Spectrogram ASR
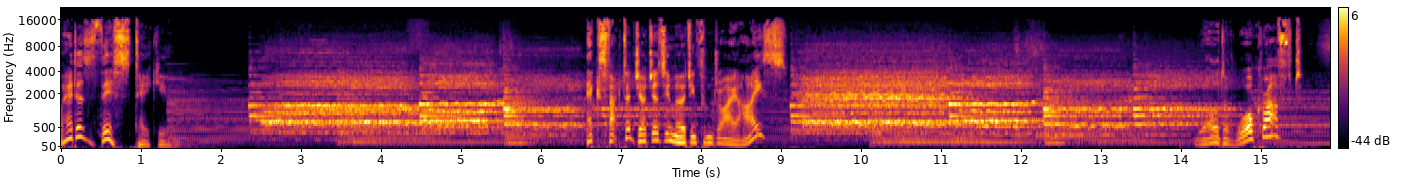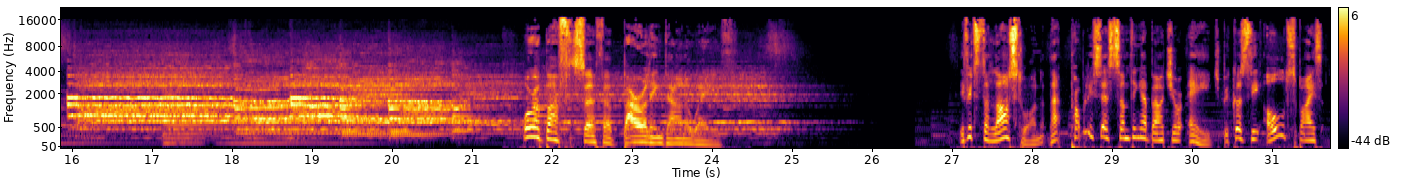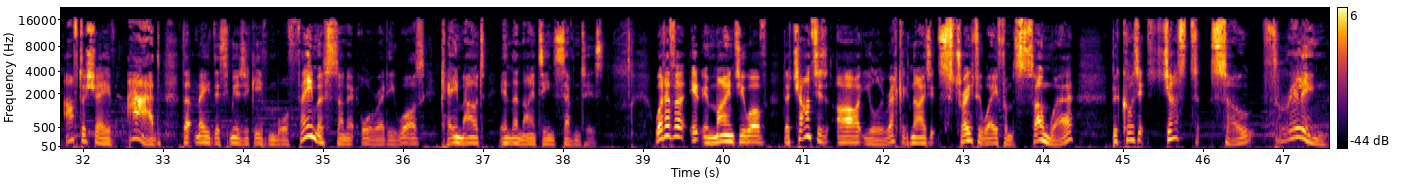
Where does this take you? X Factor judges emerging from dry ice? World of Warcraft? Or a buff surfer barreling down a wave? If it's the last one, that probably says something about your age, because the Old Spice aftershave ad that made this music even more famous than it already was came out in the 1970s. Whatever it reminds you of, the chances are you'll recognize it straight away from somewhere because it's just so thrilling.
